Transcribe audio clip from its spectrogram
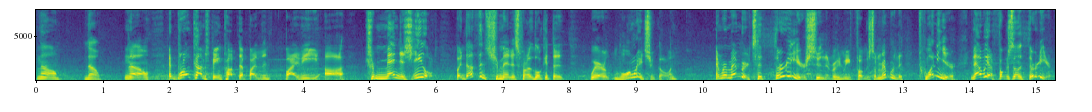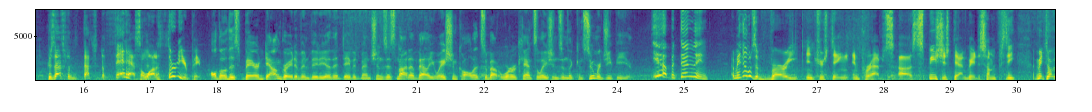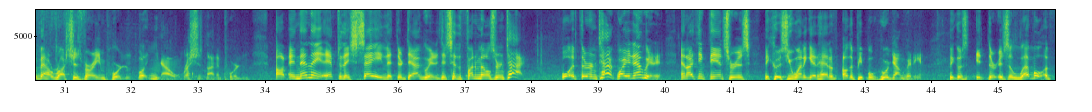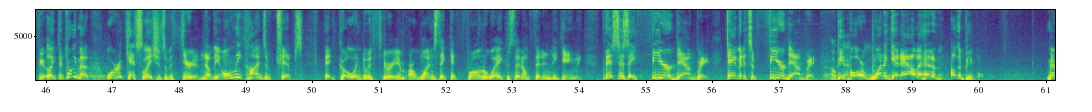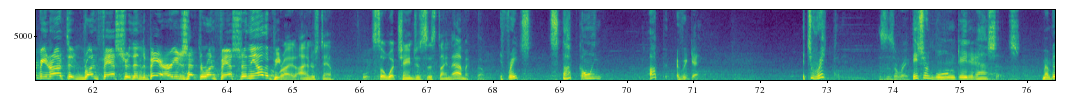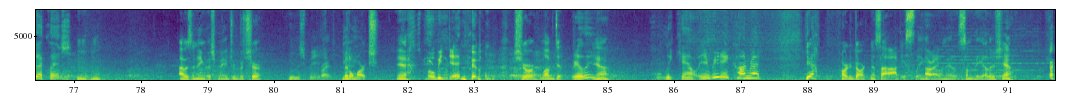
no, no. no, and Broadcom's being propped up by the by the uh, tremendous yield, but nothing's tremendous when I look at the where long rates are going. And remember, it's the 30 year soon that we're going to be focused on. Remember the 20 year. Now we got to focus on the 30 year because that's what that's what the Fed has a lot of 30 year paper. Although this bear downgrade of NVIDIA that David mentions, it's not a valuation call. It's about order cancellations in the consumer GPU. Yeah, but then they. I mean, that was a very interesting and perhaps uh, specious downgrade to some degree. I mean, talk about how Russia's very important. Well, no, Russia's not important. Uh, and then they, after they say that they're downgraded, they say the fundamentals are intact. Well, if they're intact, why are you downgrading it? And I think the answer is because you want to get ahead of other people who are downgrading it. because it, there is a level of fear. Like they're talking about order cancellations of Ethereum. Now, the only kinds of chips that go into Ethereum are ones that get thrown away because they don't fit into gaming. This is a fear downgrade. David, it's a fear downgrade. Okay. People are, want to get out ahead of other people. Remember, you don't have to run faster than the bear, you just have to run faster than the other people. Right, I understand. So what changes this dynamic, though? If rates stop going up every day, it's a rate play. This is a rate. These are long dated assets. Remember that class? Mm-hmm. I was an English major, but sure. English major. Right. Middlemarch. Yeah, Moby Dick? sure, loved it. Really? Yeah. Holy cow. You read any Conrad? Yeah, Heart of Darkness, obviously. All right. Some of the others, yeah.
